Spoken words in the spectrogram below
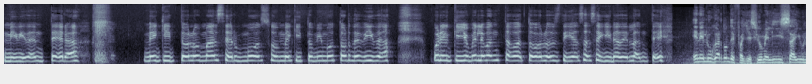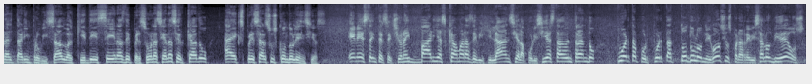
mi vida entera. Me quitó lo más hermoso, me quitó mi motor de vida por el que yo me levantaba todos los días a seguir adelante. En el lugar donde falleció Melissa hay un altar improvisado al que decenas de personas se han acercado a expresar sus condolencias. En esta intersección hay varias cámaras de vigilancia. La policía ha estado entrando puerta por puerta a todos los negocios para revisar los videos,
